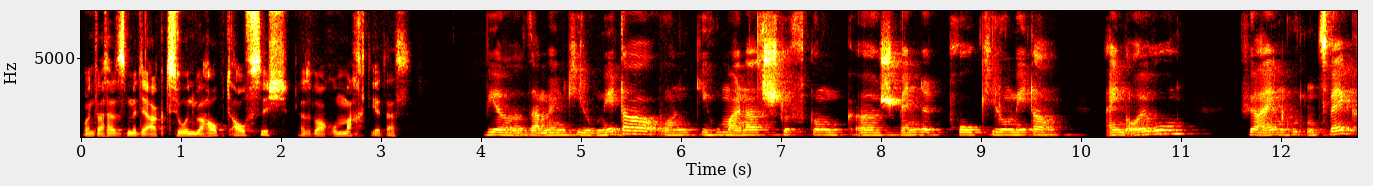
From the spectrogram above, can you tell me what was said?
Und was hat es mit der Aktion überhaupt auf sich? Also warum macht ihr das? Wir sammeln Kilometer und die Humanas Stiftung äh, spendet pro Kilometer ein Euro für einen guten Zweck,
